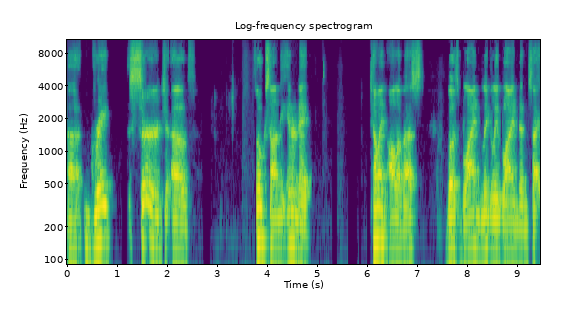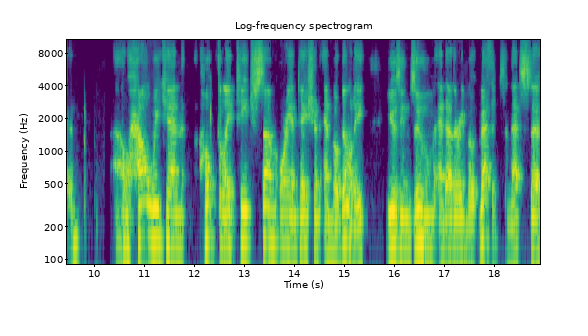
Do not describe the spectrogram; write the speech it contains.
uh, great surge of folks on the internet telling all of us, both blind, legally blind, and sighted, uh, how we can hopefully teach some orientation and mobility using Zoom and other remote methods. And that's uh,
